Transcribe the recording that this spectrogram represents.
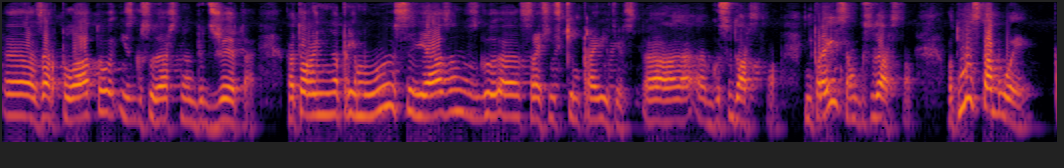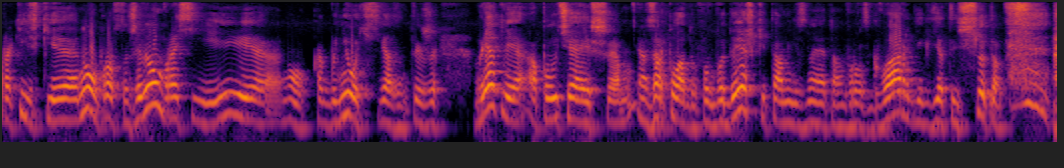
э, зарплату из государственного бюджета, который напрямую связан с, с российским правительством, государством. Не правительством, а государством. Вот мы с тобой практически, ну, просто живем в России и, ну, как бы не очень связан. Ты же вряд ли а, получаешь эм, зарплату в МВДшке, там, не знаю, там, в Росгвардии, где-то еще там. Ну,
